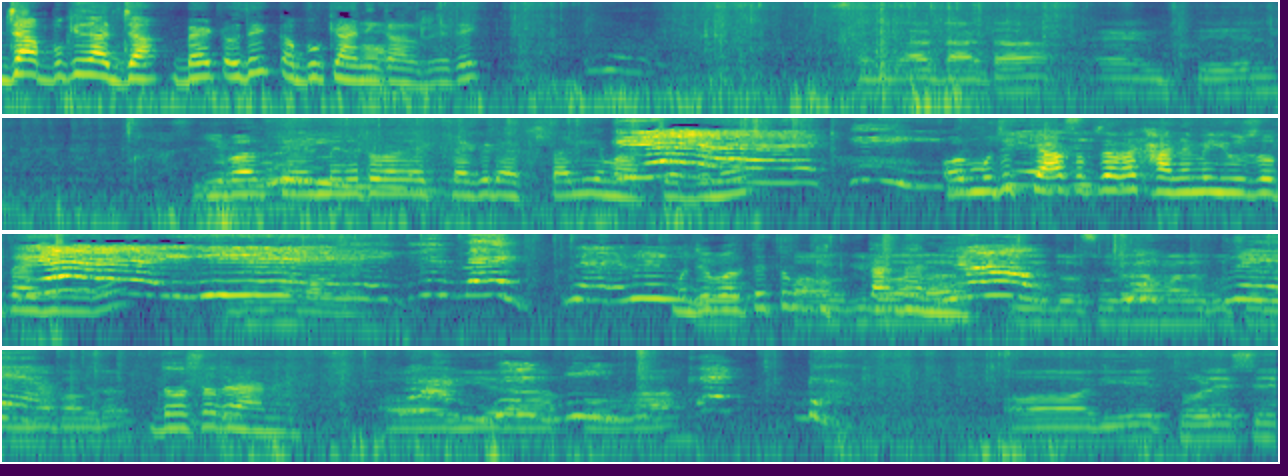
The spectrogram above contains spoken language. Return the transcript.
जा अब्बू के साथ जा बैठो देख अब्बू क्या निकाल रहे देख। डाटा एंड तेल। ये बार तेल मैंने थोड़ा एक पैकेट एक्स्ट्रा ने। और मुझे क्या सबसे ज़्यादा खाने में यूज़ होता है जी मेरे? मुझे बोलते तुम कितना धनिया? ये 200 ग्राम वाला कुछ है धनिया पाउडर। 200 ग्राम है। और ये रहा पोहा और ये थोड़े से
